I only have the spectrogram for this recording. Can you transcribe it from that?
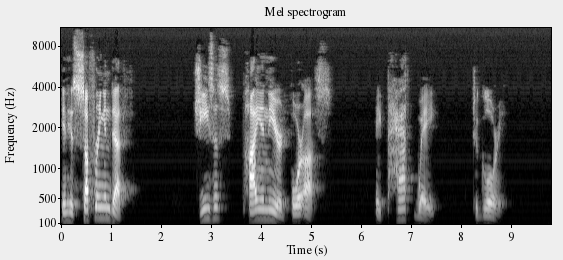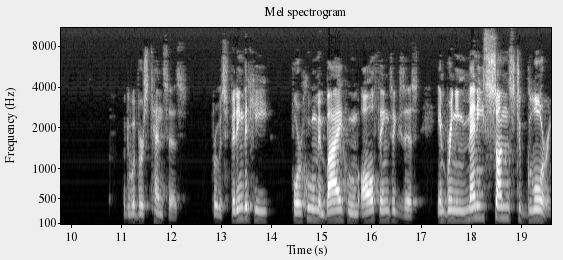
In his suffering and death, Jesus pioneered for us a pathway to glory. Look at what verse 10 says. For it was fitting that he, for whom and by whom all things exist, in bringing many sons to glory.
